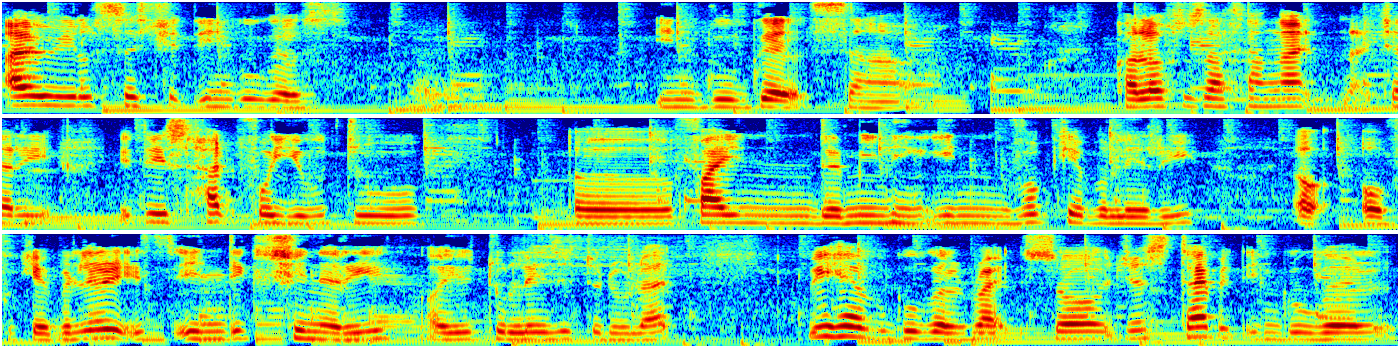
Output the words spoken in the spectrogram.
i will search it in google. In google uh, kalau susah sangat nak cari it is hard for you to uh, find the meaning in vocabulary uh, vocabulary is in dictionary. Or you too lazy to do that? We have google right? So just type it in google.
